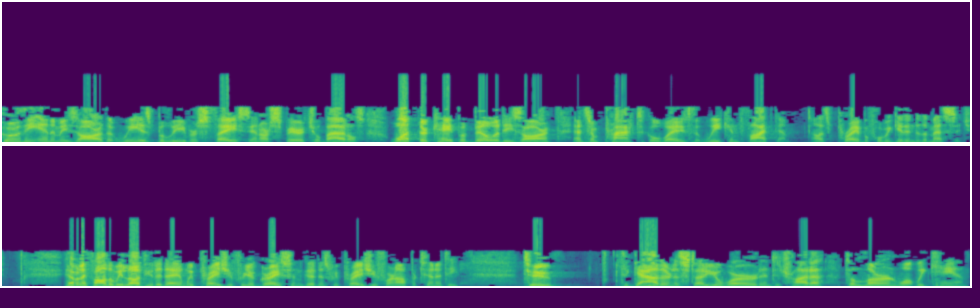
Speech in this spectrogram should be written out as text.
who the enemies are that we as believers face in our spiritual battles, what their capabilities are, and some practical ways that we can fight them. Now let's pray before we get into the message. Heavenly Father, we love you today and we praise you for your grace and goodness. We praise you for an opportunity to, to gather and to study your word and to try to, to learn what we can.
